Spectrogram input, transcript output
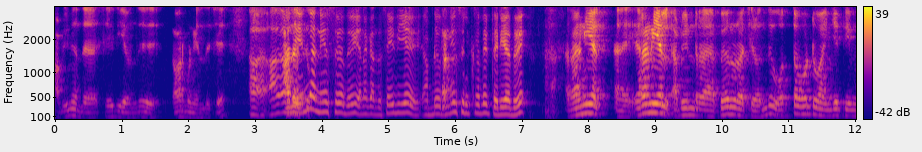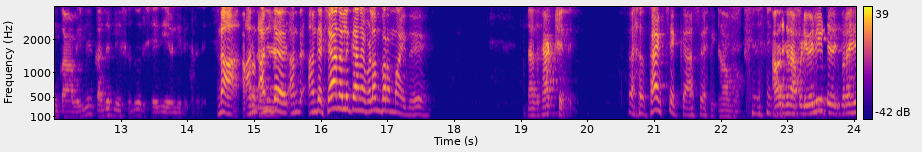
அப்படின்னு அந்த செய்தியை வந்து கவர் பண்ணி இருந்துச்சு அது என்ன நியூஸ் அது? எனக்கு அந்த செய்தியே அப்படி ஒரு நியூஸ் இருக்கிறதே தெரியாது. ரணியல் இரணியல் அப்படின்ற பேரூராட்சியில் வந்து ஒத்த ஓட்டு வாங்கிய திமுக அப்படின்னு கதிர் நியூஸ் வந்து ஒரு செய்தியை வெளியிடுகிறது. அந்த- அந்த அந்த சேனலுக்கான விளம்பரமா இது? அது ஃபேக்ட் செக் ஃபேக்ட் செக்கா சரி. ஆமா. அவர்கள் அப்படி வெளியிட்டதுக்கு பிறகு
